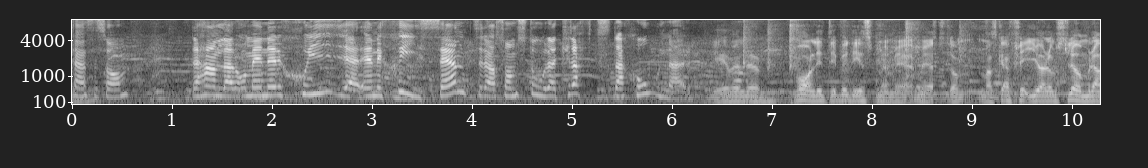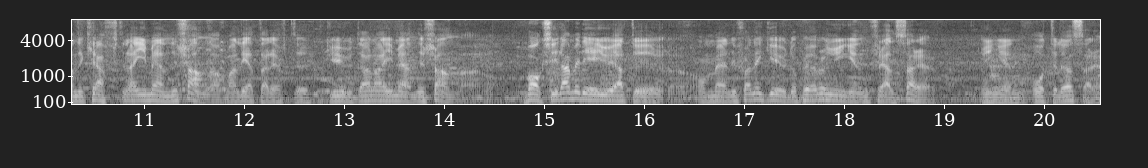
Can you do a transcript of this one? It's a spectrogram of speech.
känns det som. Det handlar om energier, energicentra som stora kraftstationer. Det är väl eh, vanligt i buddhismen med, med att de, man ska frigöra de slumrande krafterna i människan. Då. Man letar efter gudarna i människan. Va? Baksidan med det är ju att eh, om människan är gud, då behöver hon ju ingen frälsare ingen återlösare.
